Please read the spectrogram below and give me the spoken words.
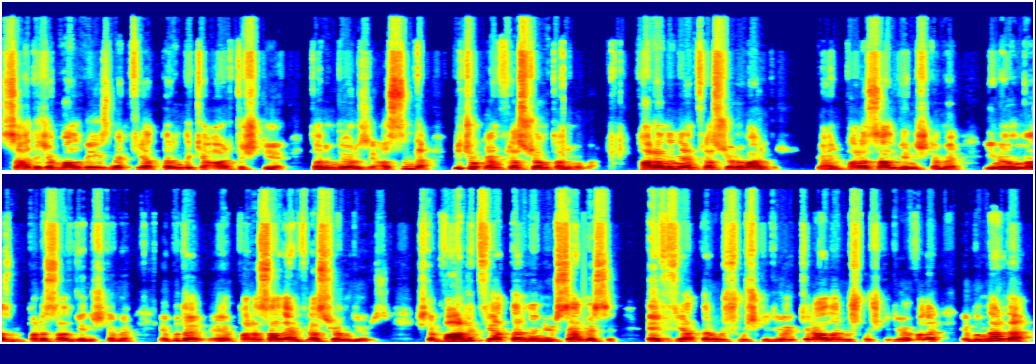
sadece mal ve hizmet fiyatlarındaki artış diye tanımlıyoruz ya. Aslında birçok enflasyon tanımı var. Paranın enflasyonu vardır. Yani parasal genişleme, inanılmaz bir parasal genişleme. E bu da e, parasal enflasyon diyoruz. İşte varlık fiyatlarının yükselmesi ev fiyatları uçmuş gidiyor, kiralar uçmuş gidiyor falan. E bunlar da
